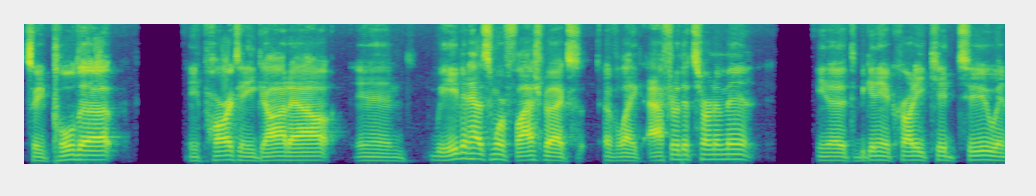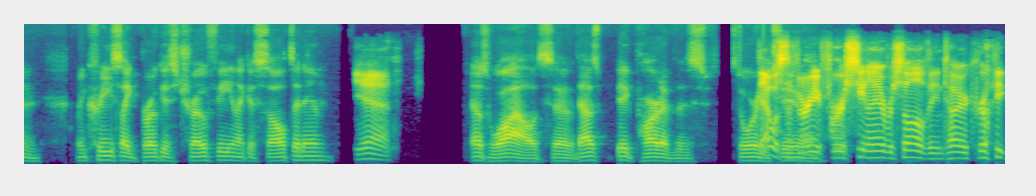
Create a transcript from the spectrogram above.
So he pulled up, and he parked, and he got out, and we even had some more flashbacks of like after the tournament, you know, at the beginning of Karate Kid Two, and when Kreese like broke his trophy and like assaulted him. Yeah, That was wild. So that was a big part of this story. that was the very first scene I ever saw of the entire Karate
